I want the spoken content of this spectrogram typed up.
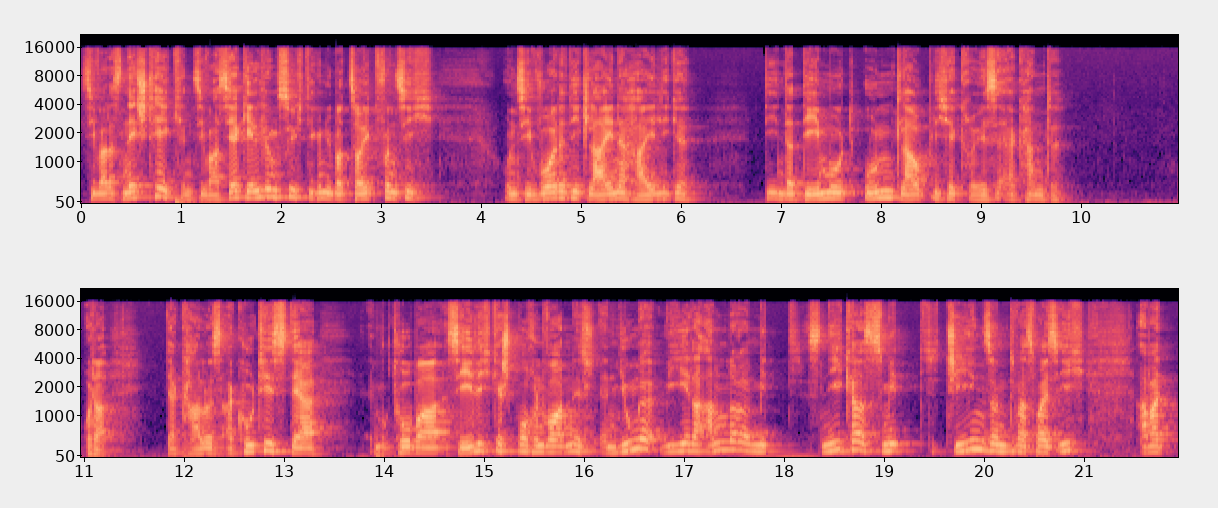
sie war das Nesthäkchen, sie war sehr geltungssüchtig und überzeugt von sich. Und sie wurde die kleine Heilige, die in der Demut unglaubliche Größe erkannte. Oder der Carlos Acutis, der im Oktober selig gesprochen worden ist. Ein Junge wie jeder andere mit Sneakers, mit Jeans und was weiß ich. Aber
